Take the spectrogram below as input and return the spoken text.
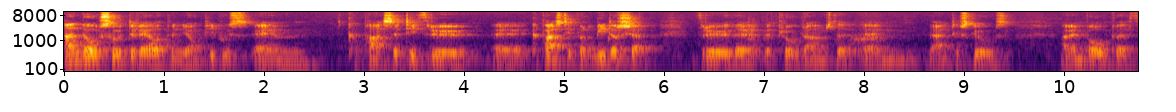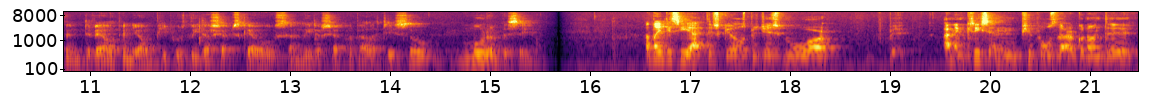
and also developing young people's um, capacity through uh, capacity for leadership through the, the programs that um, the active schools are involved with in developing young people's leadership skills and leadership abilities. So more of the same. I'd like to see active schools produce more an increase in pupils that are going on to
